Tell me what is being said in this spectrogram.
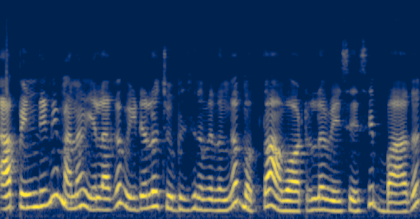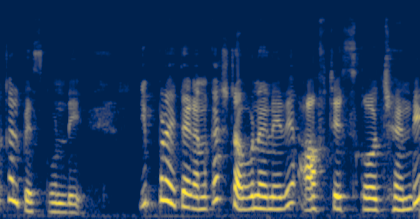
ఆ పిండిని మనం ఇలాగ వీడియోలో చూపించిన విధంగా మొత్తం ఆ వాటర్లో వేసేసి బాగా కలిపేసుకోండి. ఇప్పుడైతే కనుక స్టవ్ అనేది ఆఫ్ చేసుకోవచ్చండి.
